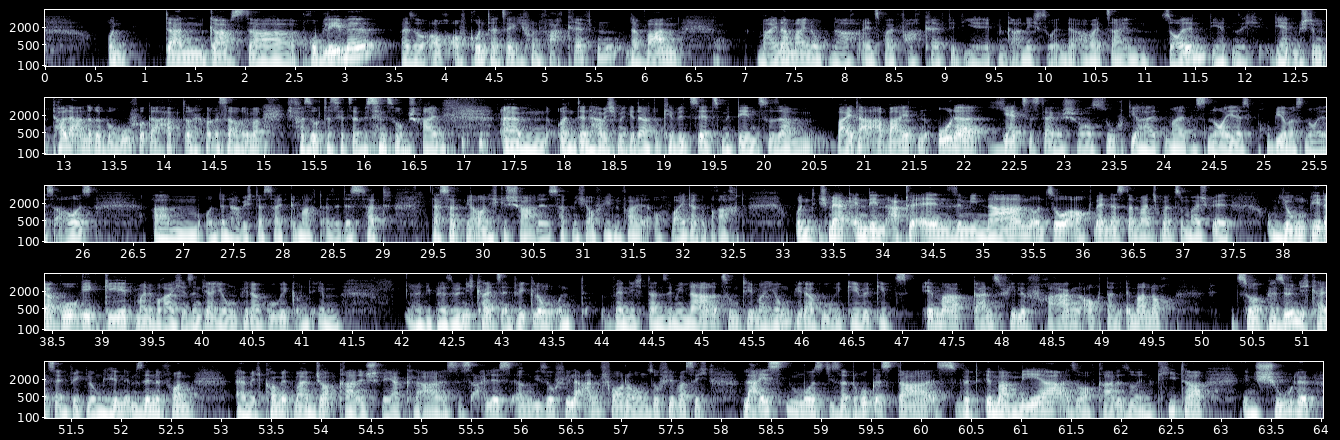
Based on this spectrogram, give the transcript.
Und dann gab es da Probleme, also auch aufgrund tatsächlich von Fachkräften. Da waren meiner Meinung nach ein, zwei Fachkräfte, die hätten gar nicht so in der Arbeit sein sollen. Die hätten sich, die hätten bestimmt tolle andere Berufe gehabt oder was auch immer. Ich versuche das jetzt ein bisschen zu umschreiben. ähm, und dann habe ich mir gedacht, okay, willst du jetzt mit denen zusammen weiterarbeiten oder jetzt ist deine Chance, such dir halt mal was Neues, probier was Neues aus. Ähm, und dann habe ich das halt gemacht. Also das hat, das hat mir auch nicht geschadet. Es hat mich auf jeden Fall auch weitergebracht. Und ich merke in den aktuellen Seminaren und so, auch wenn das dann manchmal zum Beispiel um Jungpädagogik geht, meine Bereiche sind ja Jungpädagogik und eben äh, die Persönlichkeitsentwicklung. Und wenn ich dann Seminare zum Thema Jungpädagogik gebe, gibt es immer ganz viele Fragen, auch dann immer noch zur Persönlichkeitsentwicklung hin im Sinne von, ähm, ich komme mit meinem Job gerade schwer klar. Das ist alles irgendwie so viele Anforderungen, so viel, was ich leisten muss. Dieser Druck ist da, es wird immer mehr, also auch gerade so in Kita, in Schule.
